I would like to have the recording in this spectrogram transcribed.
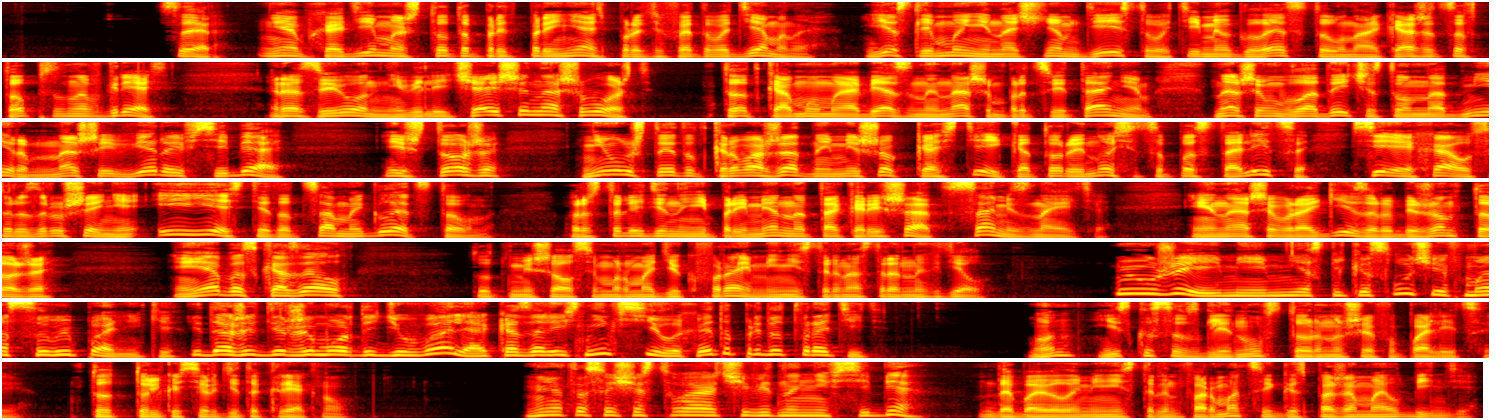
«Сэр, необходимо что-то предпринять против этого демона. Если мы не начнем действовать, имя Глэдстоуна окажется втоптано в грязь. Разве он не величайший наш вождь? Тот, кому мы обязаны нашим процветанием, нашим владычеством над миром, нашей верой в себя. И что же, неужто этот кровожадный мешок костей, который носится по столице, сея хаос и разрушение, и есть этот самый Глэдстоун? Простолюдины непременно так и решат, сами знаете. И наши враги за рубежом тоже. Я бы сказал... Тут вмешался Мармадюк Фрай, министр иностранных дел. Мы уже имеем несколько случаев массовой паники, и даже держиморды Дюваля оказались не в силах это предотвратить. Он искоса взглянул в сторону шефа полиции. Тот только сердито крякнул. «Это существо, очевидно, не в себе», добавила министр информации госпожа Майлбинди.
